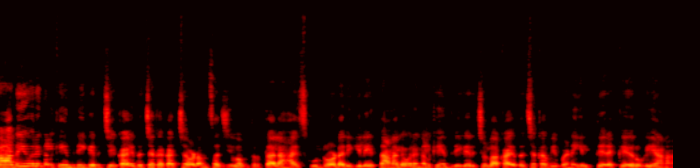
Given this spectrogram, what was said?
പാതയോരങ്ങൾ കേന്ദ്രീകരിച്ച് കൈതച്ചക്ക കച്ചവടം സജീവം. തൃത്തല ഹൈസ്കൂൾ റോഡരികിലെ തണലോരങ്ങൾ കേന്ദ്രീകരിച്ചുള്ള കൈതച്ചക്ക വിപണിയിൽ തിരക്കേറുകയാണ്.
